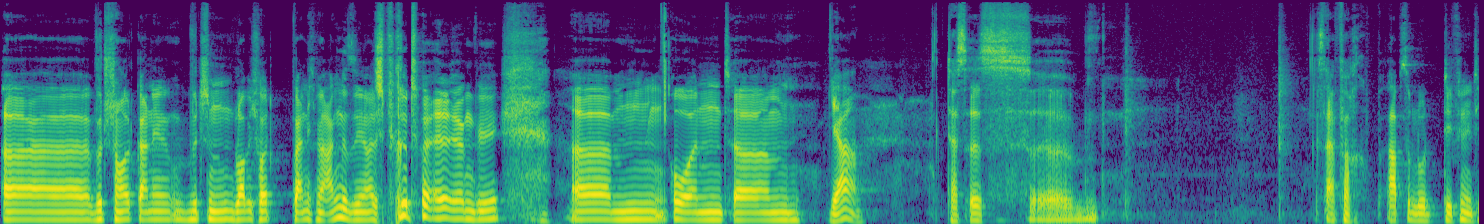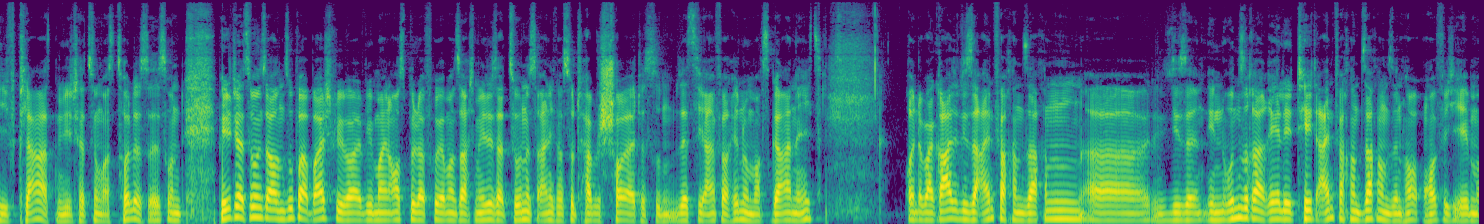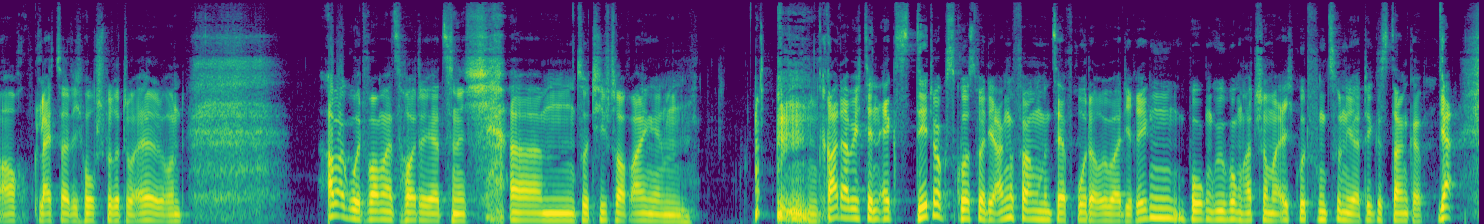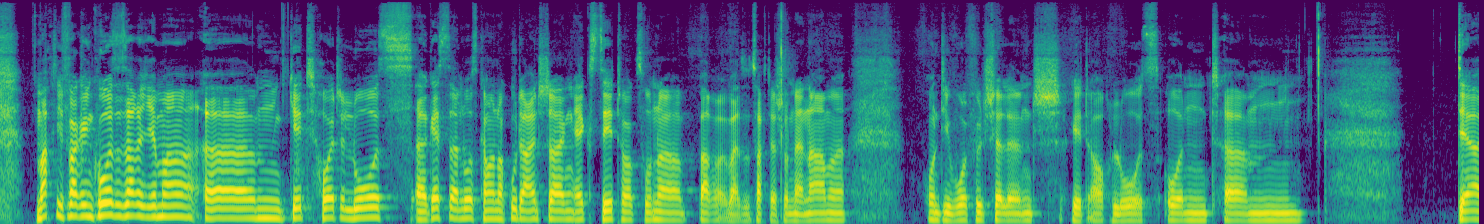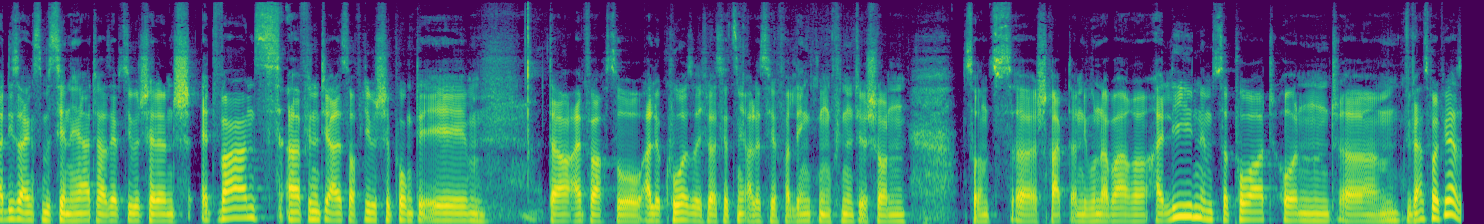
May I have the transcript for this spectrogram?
Äh, wird schon heute gar nicht, wird schon, glaube ich, heute gar nicht mehr angesehen als spirituell irgendwie. Ähm, und ähm, ja, das ist, äh, ist einfach absolut definitiv klar, dass Meditation was Tolles ist. Und Meditation ist auch ein super Beispiel, weil wie mein Ausbilder früher immer sagt, Meditation ist eigentlich was total bescheuertes. Du setzt dich einfach hin und machst gar nichts. Und aber gerade diese einfachen Sachen, äh, diese in unserer Realität einfachen Sachen sind häufig eben auch gleichzeitig hochspirituell und aber gut, wollen wir jetzt heute jetzt nicht ähm, so tief drauf eingehen. Gerade habe ich den Ex-Detox-Kurs bei dir angefangen, bin sehr froh darüber. Die Regenbogenübung hat schon mal echt gut funktioniert. Dickes Danke. Ja, macht die fucking Kurse, sage ich immer. Ähm, geht heute los, äh, gestern los, kann man noch gut einsteigen. Ex-Detox, wunderbar, also sagt ja schon der Name. Und die Wohlfühl-Challenge geht auch los. Und ähm, der Design ist ein bisschen härter. Selbstliebe-Challenge Advanced äh, findet ihr alles auf liebeschiff.de. Da einfach so alle Kurse, ich das jetzt nicht alles hier verlinken, findet ihr schon. Sonst äh, schreibt an die wunderbare Eileen im Support und ähm, wir werden es bald wieder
